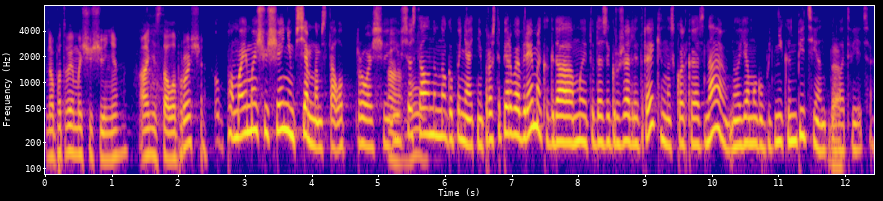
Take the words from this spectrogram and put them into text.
Но по твоим ощущениям, Ане стало проще? По моим ощущениям, всем нам стало проще, а, и все ну... стало намного понятнее. Просто первое время, когда мы туда загружали треки, насколько я знаю, но я могу быть некомпетентна да. в ответе,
